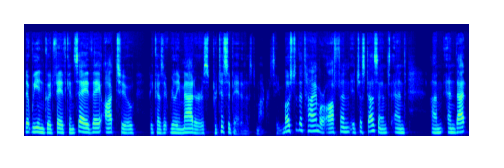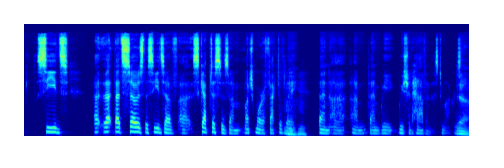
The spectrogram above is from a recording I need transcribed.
that we in good faith can say they ought to because it really matters participate in this democracy. Most of the time or often it just doesn't and um, and that seeds uh, that that sows the seeds of uh, skepticism much more effectively mm-hmm than uh, um, than we we should have in this democracy. Yeah.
